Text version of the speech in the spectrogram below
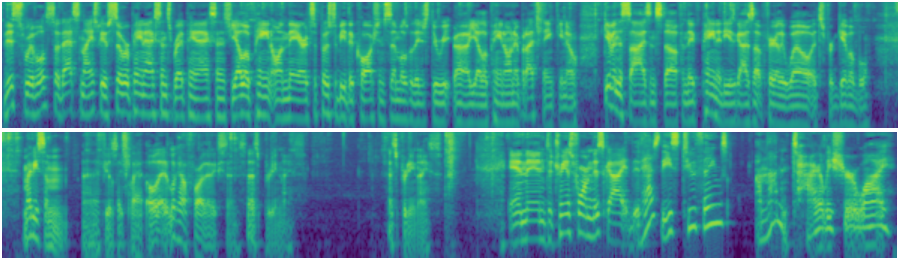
This swivel, so that's nice. We have silver paint accents, red paint accents, yellow paint on there. It's supposed to be the caution symbols, but they just threw uh, yellow paint on it. But I think, you know, given the size and stuff, and they've painted these guys up fairly well, it's forgivable. Might be some, uh, it feels like plat. Oh, look how far that extends. That's pretty nice. That's pretty nice. And then to transform this guy, it has these two things. I'm not entirely sure why.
